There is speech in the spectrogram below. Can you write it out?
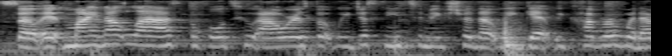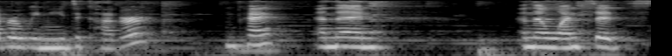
So it might not last the whole two hours, but we just need to make sure that we get, we cover whatever we need to cover. Okay. And then, and then once it's,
